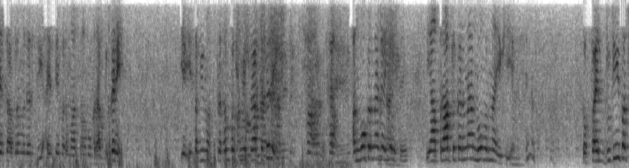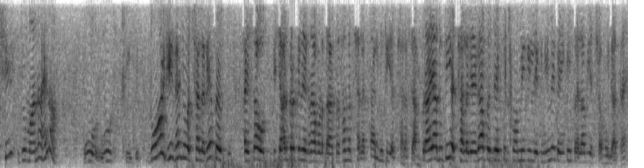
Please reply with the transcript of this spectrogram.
ऐसा ब्रह्मदर्शी ऐसे परमात्मा को प्राप्त करे। ये ये सभी प्रथम पक्ष में प्राप्त करे। हाँ हाँ अनुभव करना चाहिए। उसे। यहाँ प्राप्त करना नो करना एक ही है है ना? तो पहले द्वितीय पक्षी जो माना है ना वो वो ठीक है। दोनों ही ठीक है जो अच्छा लगे पर ऐसा विचार करके देखना पड़ता है। प्रथम अच्छा लगता है द्वितीय अच्छा लगता है। प्राय द्वितीय अच्छा लगेगा पर देखिए स्वामी की लेखनी में कहीं कहीं पहला भी अच्छा हो जाता है।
